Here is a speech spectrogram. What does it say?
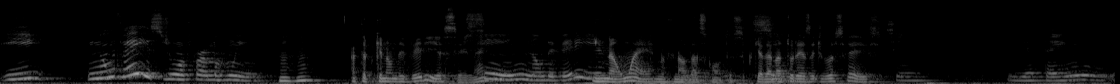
e não ver isso de uma forma ruim. Uhum. Até porque não deveria ser, né? Sim, não deveria. E não é, no final das contas, porque Sim. é da natureza de vocês. Sim. E eu tenho.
